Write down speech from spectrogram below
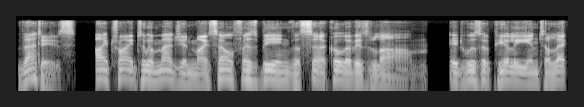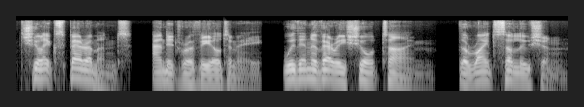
That is, I tried to imagine myself as being the circle of Islam. It was a purely intellectual experiment, and it revealed to me, within a very short time, the right solution.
